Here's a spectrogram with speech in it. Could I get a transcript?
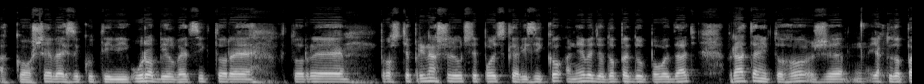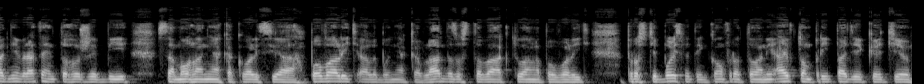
ako šéf exekutívy urobil veci, ktoré, ktoré proste prinášali určite politické riziko a nevedel dopredu povedať vrátane toho, že jak to dopadne, vrátane toho, že by sa mohla nejaká koalícia povaliť alebo nejaká vládna zostava aktuálna povaliť. Proste boli sme tým konfrontovaní aj v tom prípade, keď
